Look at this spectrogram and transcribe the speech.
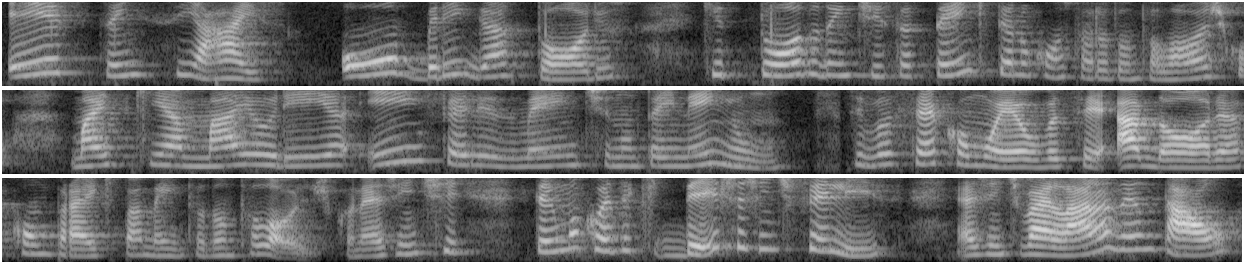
essenciais obrigatórios que todo dentista tem que ter no consultório odontológico, mas que a maioria, infelizmente, não tem nenhum. Se você é como eu, você adora comprar equipamento odontológico, né? A gente, se tem uma coisa que deixa a gente feliz, é a gente vai lá na dental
